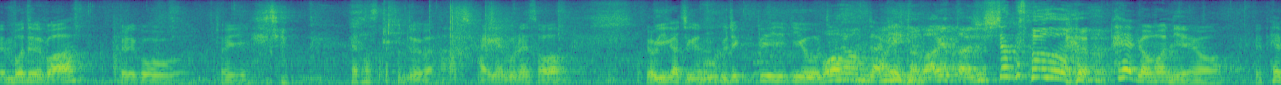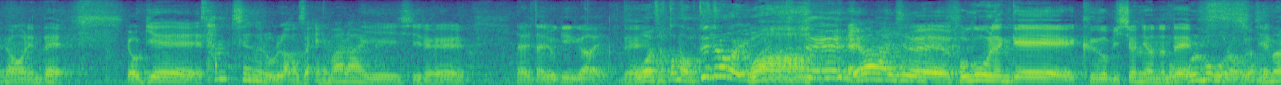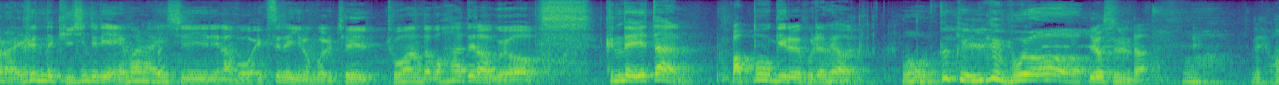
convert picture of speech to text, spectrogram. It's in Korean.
멤버들과 그리고 저희 이제 회사 스태프분들과 다 같이 가위바위보를 해서 여기가 지금 뮤직비디오 촬영장이 망했다. 시작부터 폐병원이에요. 네, 폐병원인데 여기에 3층으로 올라가서 MRI실을 야 일단 여기가 네. 와 잠깐만 어떻게 들어가 이거 와 네. MRI실을 보고 오는 게 그거 미션이었는데 뭘 보고 오라고요? 네, MRI? 근데 귀신들이 MRI실이나 뭐 엑스레이 이런 걸 제일 좋아한다고 하더라고요. 근데 일단 맛보기를 보려면 와 어떻게 이게 뭐야? 이렇습니다. 네, 와.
